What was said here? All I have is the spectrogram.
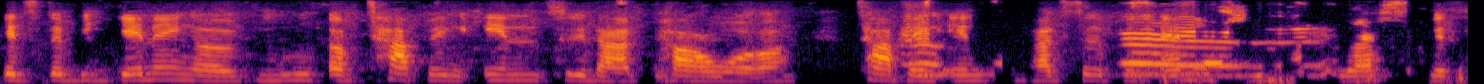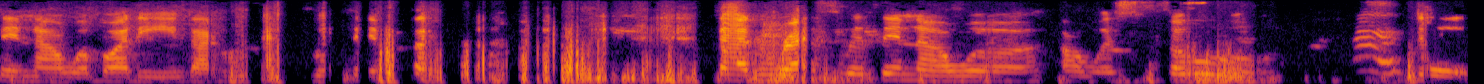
It's the beginning of move of tapping into that power tapping into that serpent energy that rests within our body, that rests within that rests within our our soul. The,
